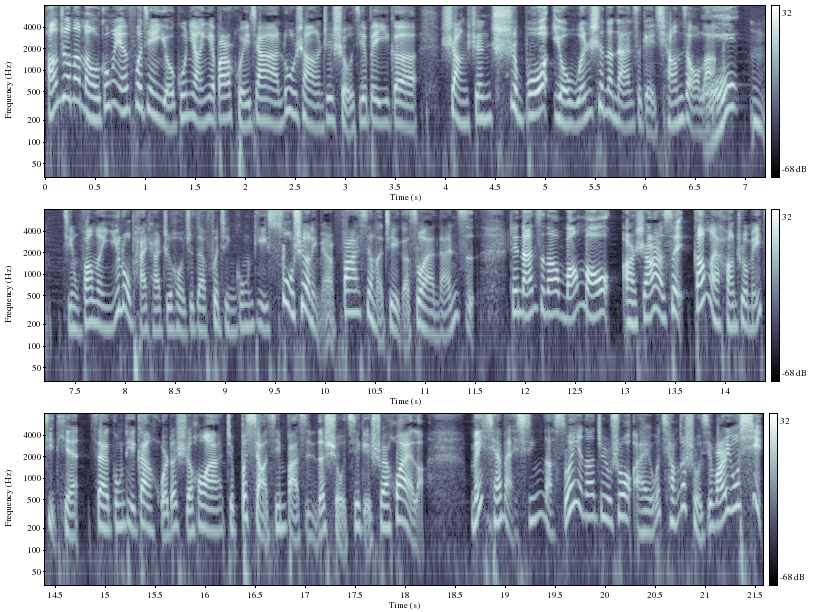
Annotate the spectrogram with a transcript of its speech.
杭州的某公园附近有姑娘夜班回家啊，路上这手机被一个上身赤膊、有纹身的男子给抢走了。哦，嗯，警方呢一路排查之后，就在附近工地宿舍里面发现了这个作案男子。这男子呢，王某，二十二岁，刚来杭州没几天，在工地干活的时候啊，就不小心把自己的手机给摔坏了，没钱买新的，所以呢，就是说，哎，我抢个手机玩游戏。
